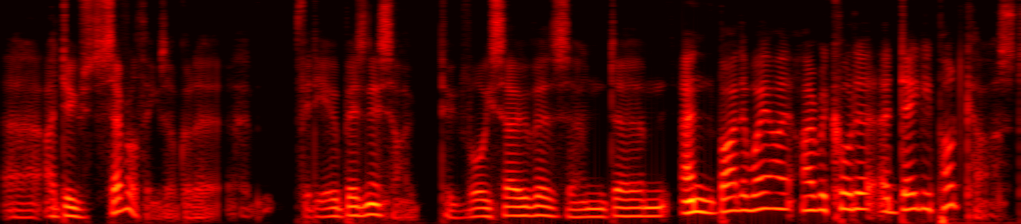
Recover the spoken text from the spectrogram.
Uh, I do several things. I've got a, a, video business. I do voiceovers, and um, and by the way, I, I record a, a daily podcast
